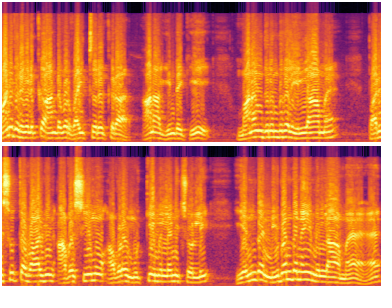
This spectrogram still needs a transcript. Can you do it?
மனிதர்களுக்கு ஆண்டவர் வைத்திருக்கிறார். ஆனால் இன்றைக்கு மனம் திரும்புதல் இல்லாமல் பரிசுத்த வாழ்வின் அவசியமும் அவ்வளவு முக்கியமில்லைன்னு சொல்லி எந்த நிபந்தனையும் இல்லாமல்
